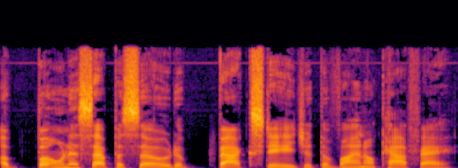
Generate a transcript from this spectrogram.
a bonus episode of Backstage at the Vinyl Cafe.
